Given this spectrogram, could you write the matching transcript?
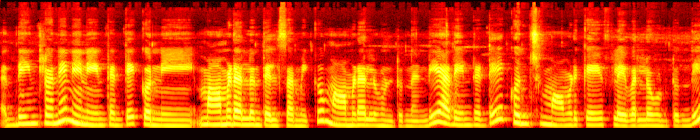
దీంట్లోనే నేను ఏంటంటే కొన్ని మామిడల్లం తెలుసా మీకు? మామిడల్లం ఉంటుందండి. అదేంటంటే కొంచెం మామిడికాయ ఫ్లేవర్‌లో ఉంటుంది.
